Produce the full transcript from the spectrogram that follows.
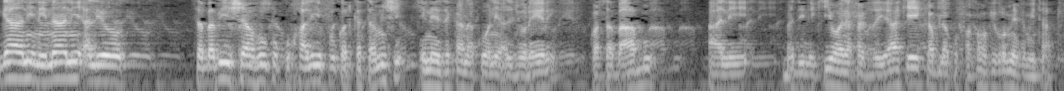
gani ni nani aliyosababisha huku kukhalifu katika tamshi? Inawezekana kuwa ni Al-Jurairi kwa sababu alibadilikiwa na hifdhi yake kabla kufa kwake kwa miaka mitatu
